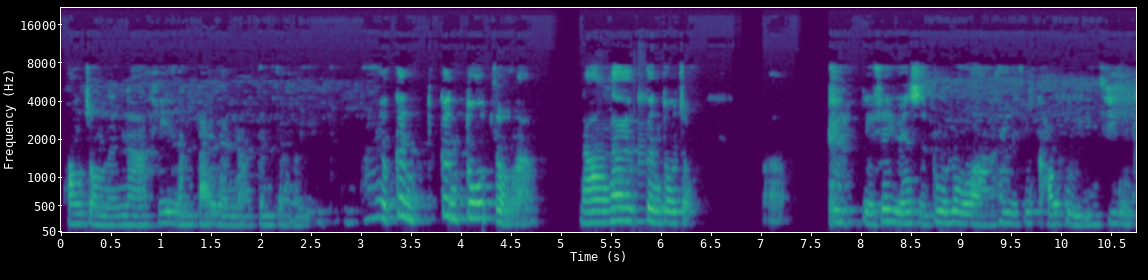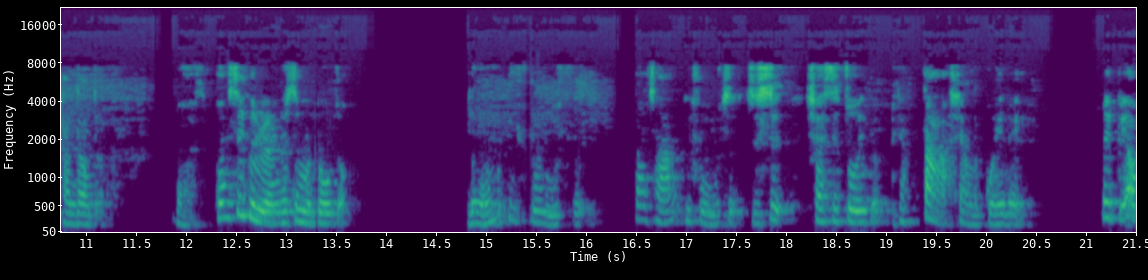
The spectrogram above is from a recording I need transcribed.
黄种人呐、黑人、白人呐等等而已，它有更更多种啊，然后它有更多种，啊，有些原始部落啊，还有些考古遗迹你看到的，哇，光是一个人就这么多种。龙亦复如是，交叉亦复如是，只是下次做一个比较大项的归类，所以不要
